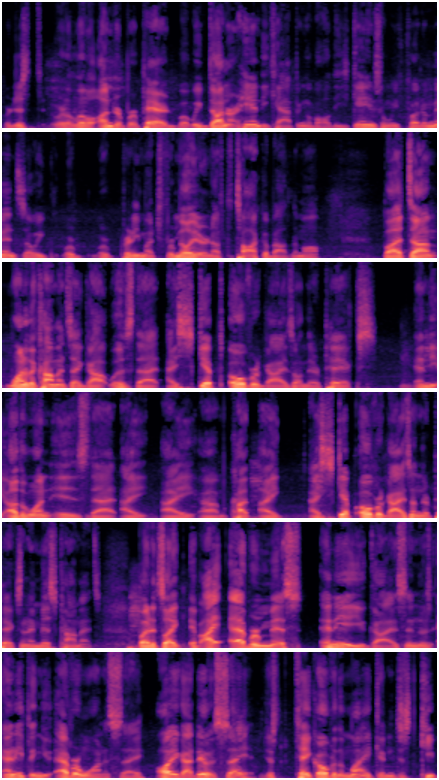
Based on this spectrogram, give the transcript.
we're just we're a little underprepared, but we've done our handicapping of all these games when we've put them in, so we, we're we're pretty much familiar enough to talk about them all. But um, one of the comments I got was that I skipped over guys on their picks, and the other one is that I I um, cut I I skip over guys on their picks and I miss comments. But it's like if I ever miss any of you guys and there's anything you ever want to say, all you got to do is say it. Just take over the mic and just keep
